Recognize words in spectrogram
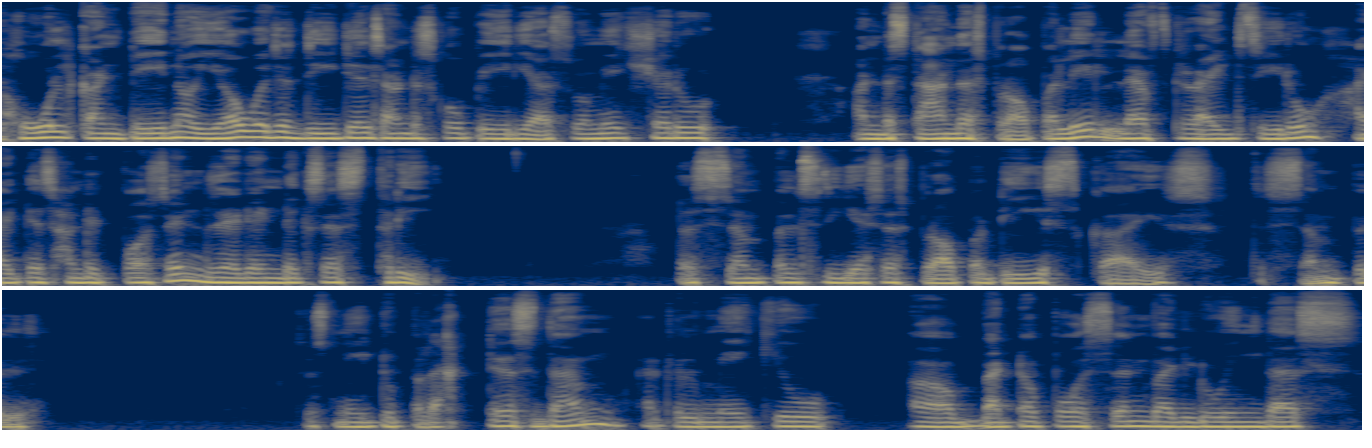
whole container here which is details underscore area. So make sure you understand this properly. Left right 0 height is 100 percent. Z index is 3 the simple css properties guys. The simple just need to practice them. That will make you a better person while doing this.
